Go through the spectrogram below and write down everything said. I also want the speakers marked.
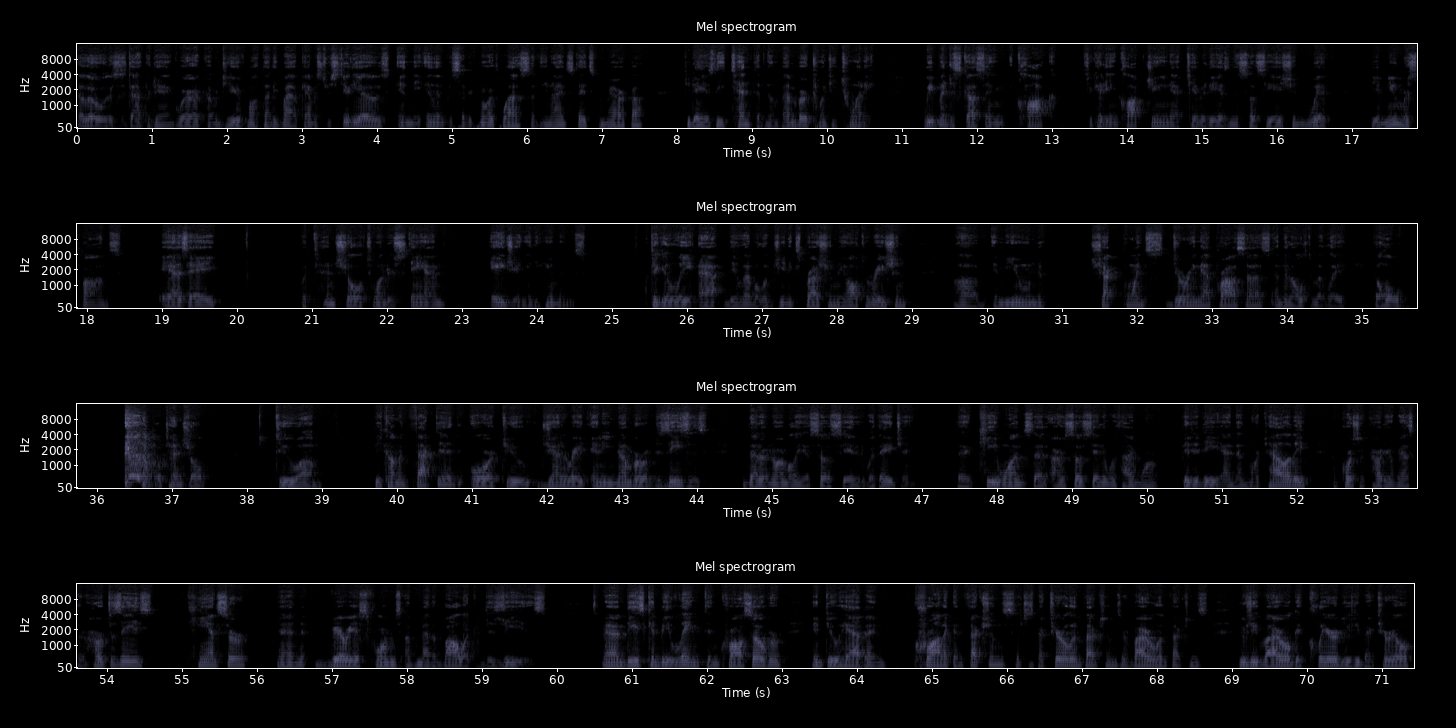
Speaker 1: Hello, this is Dr. Dan Guerra coming to you from Authentic Biochemistry Studios in the Inland Pacific Northwest of the United States of America. Today is the 10th of November, 2020. We've been discussing clock, circadian clock gene activity as an association with the immune response as a potential to understand aging in humans, particularly at the level of gene expression, the alteration of immune checkpoints during that process, and then ultimately the whole potential to um, become infected or to generate any number of diseases that are normally associated with aging. The key ones that are associated with high morbidity and then mortality, of course, are cardiovascular heart disease, cancer, and various forms of metabolic disease. And these can be linked and cross over into having chronic infections, such as bacterial infections or viral infections. Usually, viral get cleared, usually, bacterial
